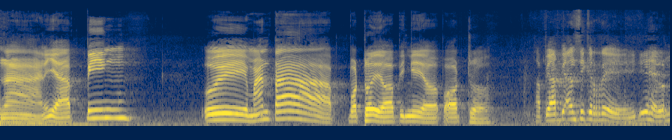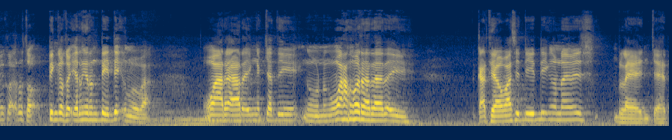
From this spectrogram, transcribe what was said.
Nah, ini ya pink. Wih, mantap. Podo ya pinknya ya, podo. Tapi apian sih kere. Ini helmnya kok rada pink rada ireng-ireng titik ngono, Pak. Wah, arek-arek ngecat iki ngono. Wah, arek iki. Kak diawasi titik ngono wis blencet.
